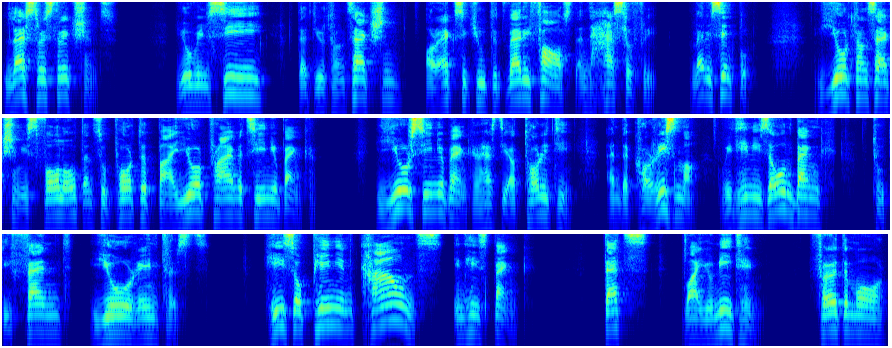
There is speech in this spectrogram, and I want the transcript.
less restrictions. You will see that your transactions are executed very fast and hassle-free. Very simple. Your transaction is followed and supported by your private senior banker. Your senior banker has the authority and the charisma within his own bank to defend your interests. His opinion counts in his bank. That's why you need him. Furthermore,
